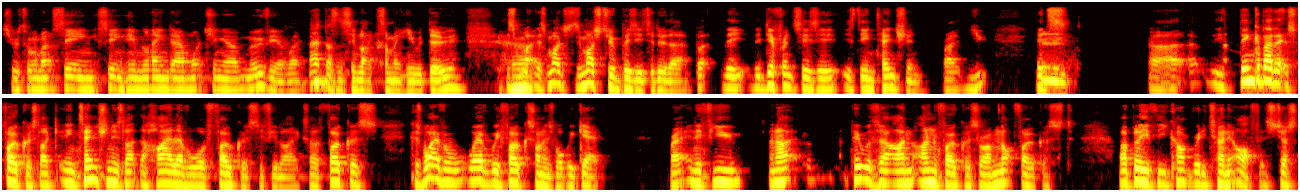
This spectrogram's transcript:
she was talking about seeing seeing him laying down watching a movie. I'm like, that doesn't seem like something he would do. It's, much, it's much he's much too busy to do that. But the the difference is is the intention, right? You, it's. Mm uh, think about it as focus. Like intention is like the high level of focus, if you like. So focus, because whatever whatever we focus on is what we get, right? And if you and I, people say I'm unfocused or I'm not focused. I believe that you can't really turn it off. It's just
